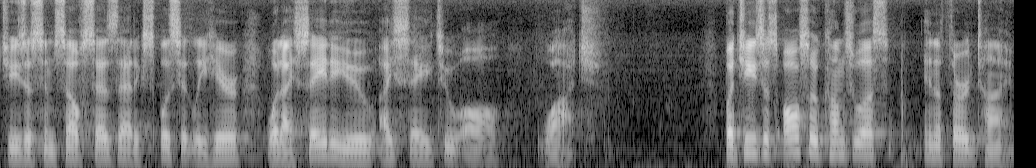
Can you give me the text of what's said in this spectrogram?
Jesus himself says that explicitly here. What I say to you, I say to all watch. But Jesus also comes to us in a third time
